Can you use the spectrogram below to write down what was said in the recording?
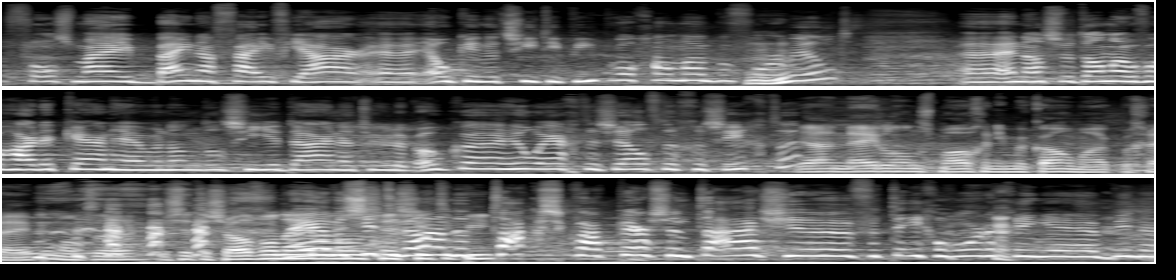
volgens mij bijna vijf jaar eh, ook in het CTP-programma bijvoorbeeld. Eh, en als we het dan over harde kern hebben, dan, dan zie je daar natuurlijk ook eh, heel erg dezelfde gezichten. Ja, Nederlands mogen niet meer komen, had ik begrepen. Want eh, er zitten zoveel Nou ja, we Nederlanders zitten wel aan in de tax qua percentage vertegenwoordiging eh, binnen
